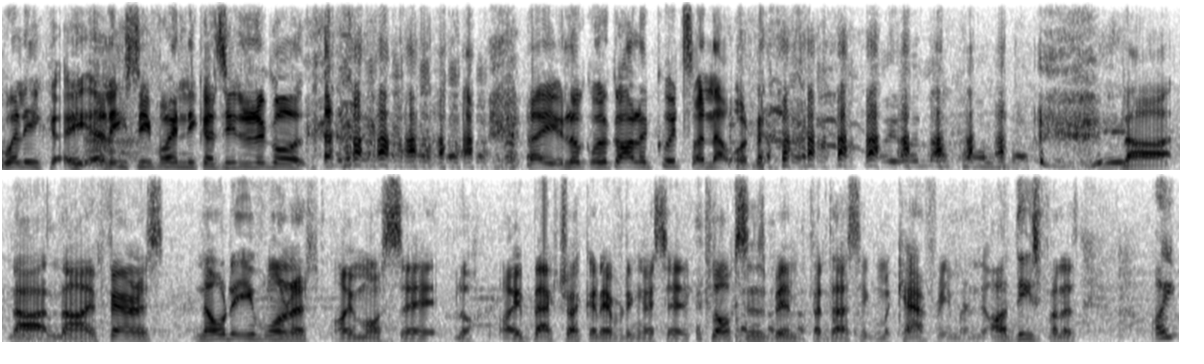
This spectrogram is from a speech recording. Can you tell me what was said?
Well, he, he- at least he finally conceded a goal. hey, look, we'll call it quits on that one. I'm not calling that. nah, nah, nah. In fairness, now that you've won it, I must say, look, I backtrack on everything I said. Clarkson's been fantastic. McCaffrey, man, oh, these fellas. I,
